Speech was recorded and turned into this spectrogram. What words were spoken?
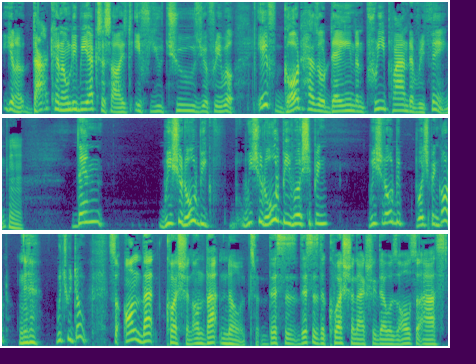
you know, that can only be exercised if you choose your free will. If God has ordained and pre-planned everything, then we should all be we should all be worshiping we should all be worshiping God, Yeah. which we don't. So on that question, on that note, this is this is the question actually that was also asked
